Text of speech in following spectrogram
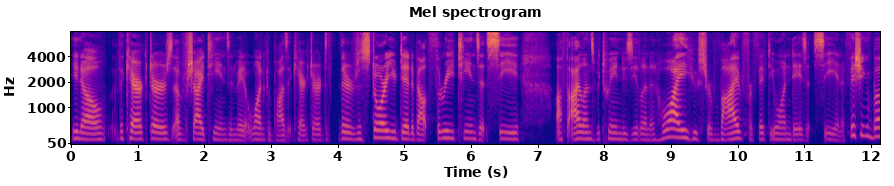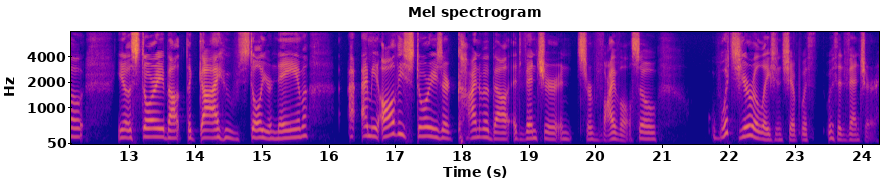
you know, the characters of shy teens and made it one composite character. There's a story you did about three teens at sea off the islands between New Zealand and Hawaii who survived for 51 days at sea in a fishing boat. You know, the story about the guy who stole your name. I- mean, all these stories are kind of about adventure and survival. So, what's your relationship with with adventure?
